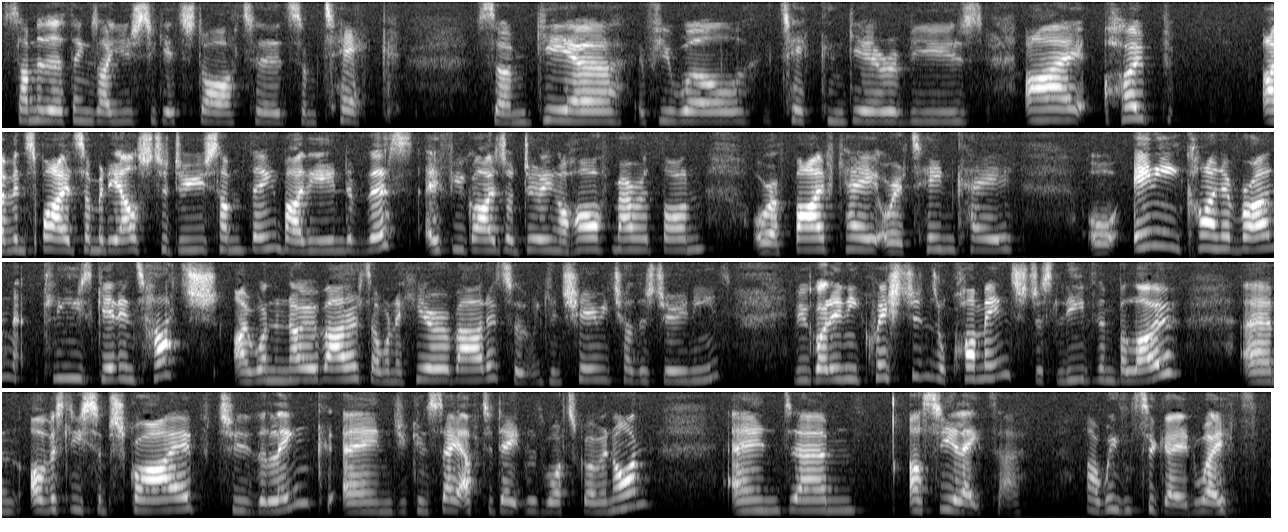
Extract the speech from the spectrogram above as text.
some of the things I used to get started, some tech, some gear, if you will, tech and gear reviews. I hope I've inspired somebody else to do something by the end of this. If you guys are doing a half marathon or a 5k or a 10k or any kind of run, please get in touch. I want to know about it. I want to hear about it so that we can share each other's journeys. If you've got any questions or comments, just leave them below. Um, obviously, subscribe to the link and you can stay up to date with what's going on. And um, I'll see you later. I winked again. Wait.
